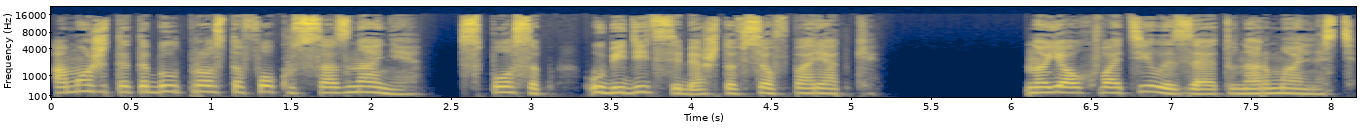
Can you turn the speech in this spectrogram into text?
А может, это был просто фокус сознания, способ убедить себя, что все в порядке. Но я ухватилась за эту нормальность,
